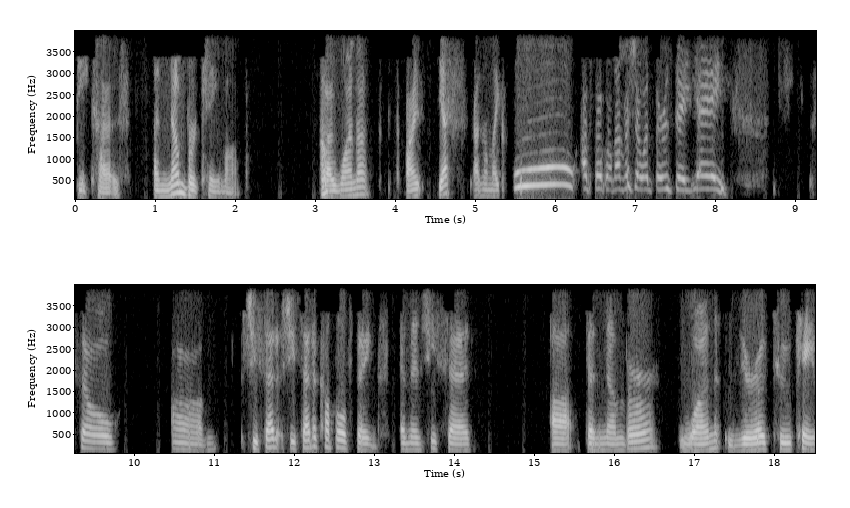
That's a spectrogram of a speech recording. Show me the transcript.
because a number came up. So oh. I want to I yes, and I'm like, oh, I'm so glad I have a show on Thursday, yay! So, um, she said she said a couple of things, and then she said uh, the number one zero two came,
